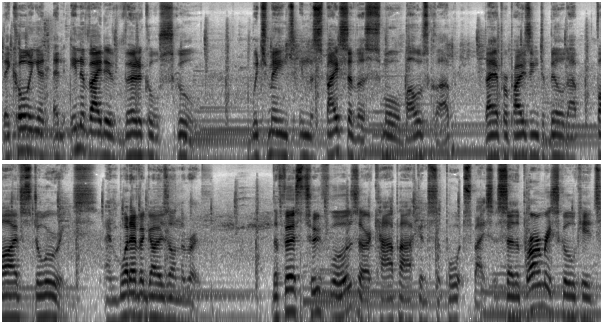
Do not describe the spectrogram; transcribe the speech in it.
They're calling it an innovative vertical school which means in the space of a small bowls club, they are proposing to build up five stories and whatever goes on the roof. The first two floors are a car park and support spaces, so the primary school kids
